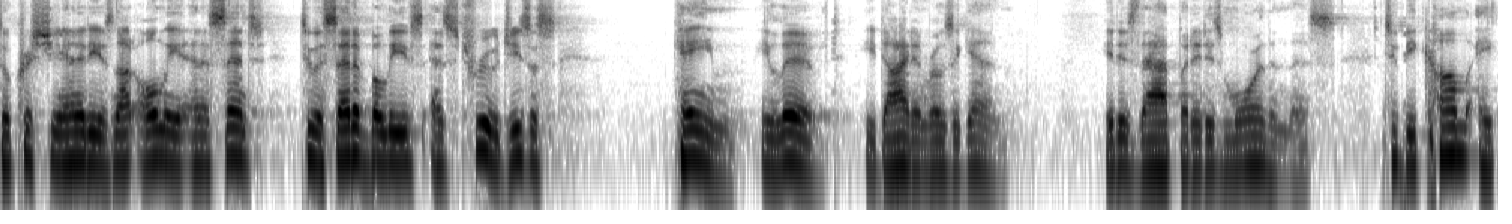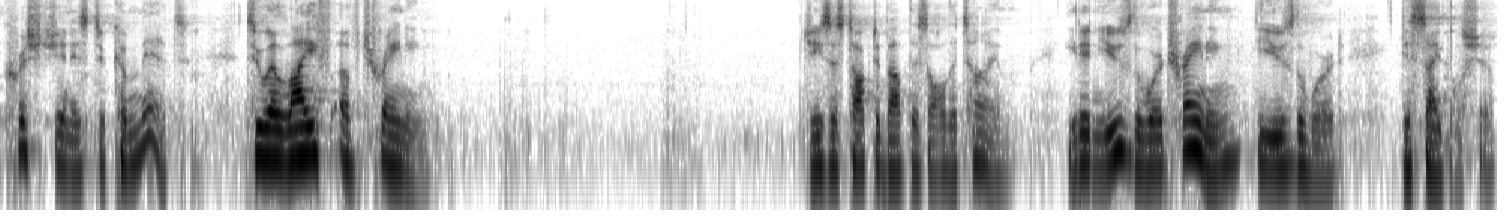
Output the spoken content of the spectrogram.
So Christianity is not only an assent to a set of beliefs as true. Jesus came, he lived, he died, and rose again. It is that, but it is more than this. To become a Christian is to commit to a life of training. Jesus talked about this all the time. He didn't use the word training, he used the word discipleship.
